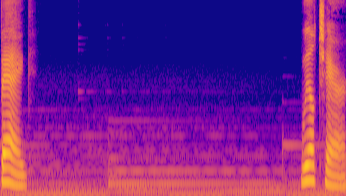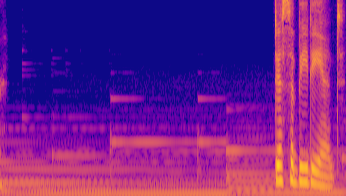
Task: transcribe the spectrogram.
Beg. Wheelchair. Disobedient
